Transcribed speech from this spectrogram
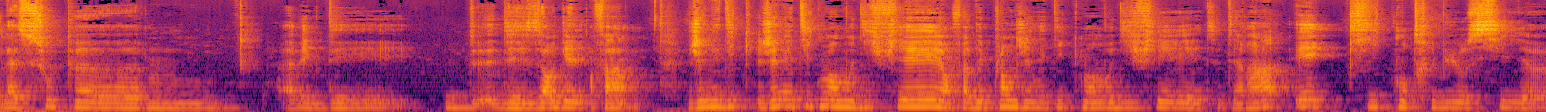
la soupe avec des des organes, enfin génétiquement modifiés, enfin des plantes génétiquement modifiées, etc. Et qui contribuent aussi euh,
